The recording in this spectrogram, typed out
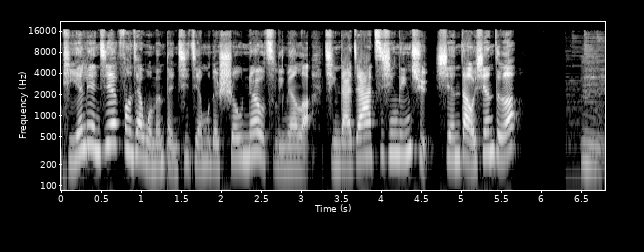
体验链接放在我们本期节目的 show notes 里面了，请大家自行领取，先到先得。嗯，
